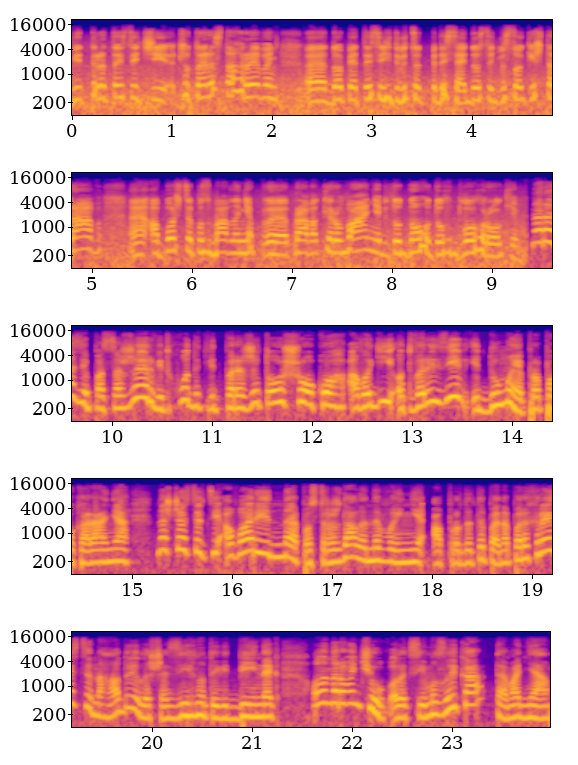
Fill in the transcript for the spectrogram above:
від 3400 гривень е, до 5950 – досить високий штраф, е, або ж це позбавлення е, права керування від 1 до 2 років. Наразі пасажир відходить від пережитого шоку, а водій отверезів і думає про покарання. На щастя, в цій аварії не постраждали невинні, а про ДТП на перехресті нагадує лише зігнутий відбійник. Олена Ровенчук, Олексій Музика. Тема дня.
